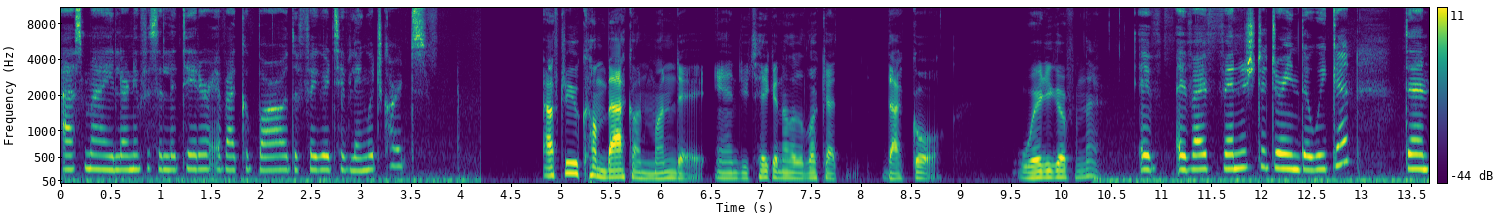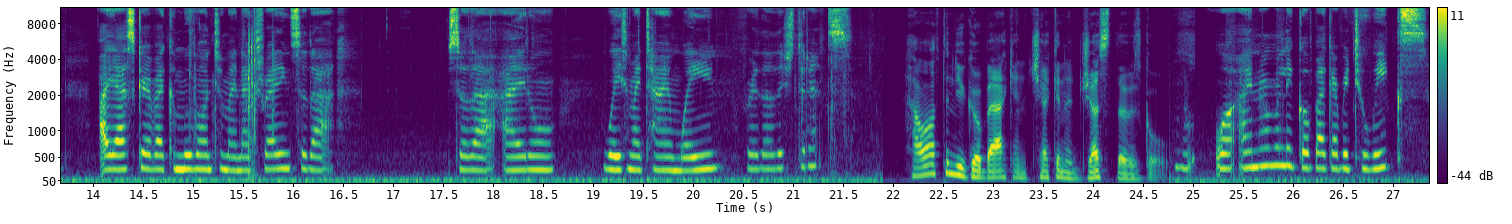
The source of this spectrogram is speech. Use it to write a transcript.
asked my learning facilitator if I could borrow the figurative language cards after you come back on Monday and you take another look at that goal, where do you go from there? If if I finished it during the weekend, then I ask her if I can move on to my next writing so that so that I don't waste my time waiting for the other students. How often do you go back and check and adjust those goals? Well, I normally go back every 2 weeks.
